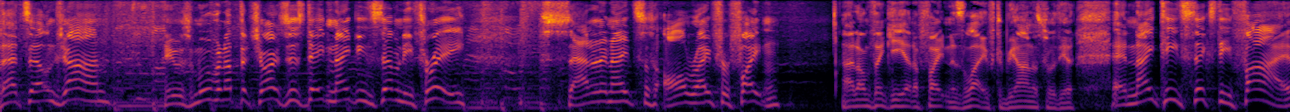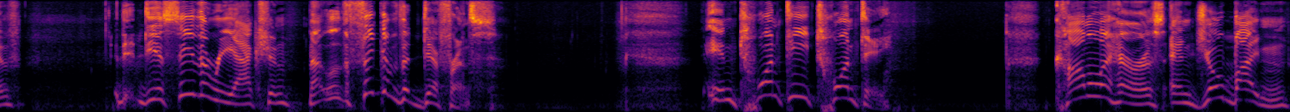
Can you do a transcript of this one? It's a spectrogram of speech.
That's Elton John. He was moving up the charts this date in 1973. Saturday night's all right for fighting. I don't think he had a fight in his life, to be honest with you. In 1965, d- do you see the reaction? Now, think of the difference. In 2020, Kamala Harris and Joe Biden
